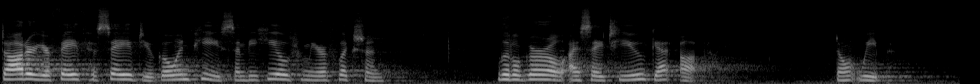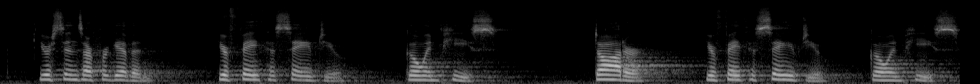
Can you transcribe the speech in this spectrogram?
Daughter, your faith has saved you. Go in peace and be healed from your affliction. Little girl, I say to you, get up. Don't weep. Your sins are forgiven. Your faith has saved you. Go in peace. Daughter, your faith has saved you. Go in peace.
